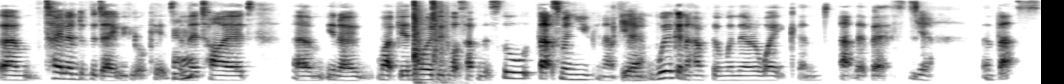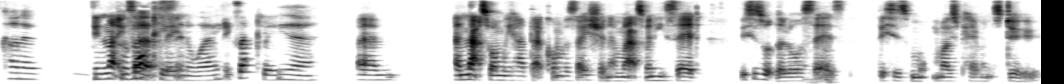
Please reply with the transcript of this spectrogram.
um, tail end of the day with your kids Mhm. when they're tired. Um, you know, might be annoyed with what's happened at school. That's when you can have them. Yeah. We're going to have them when they're awake and at their best. Yeah. and that's kind of In that, exactly. in a way. Exactly. Yeah, Um, and that's when we had that conversation, and that's when he said, "This is what the law says. This is what most parents do.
